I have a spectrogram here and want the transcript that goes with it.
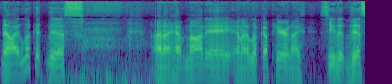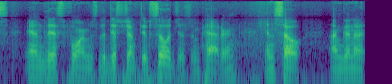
Now I look at this and I have not A and I look up here and I see that this and this forms the disjunctive syllogism pattern. And so I'm going to,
